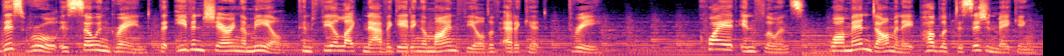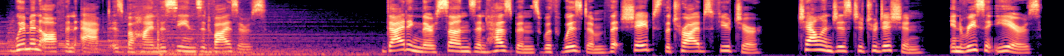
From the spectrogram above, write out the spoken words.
This rule is so ingrained that even sharing a meal can feel like navigating a minefield of etiquette. 3. Quiet influence. While men dominate public decision-making, women often act as behind-the-scenes advisors. Guiding their sons and husbands with wisdom that shapes the tribe's future. Challenges to tradition. In recent years,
